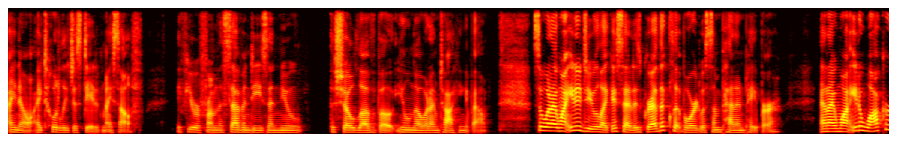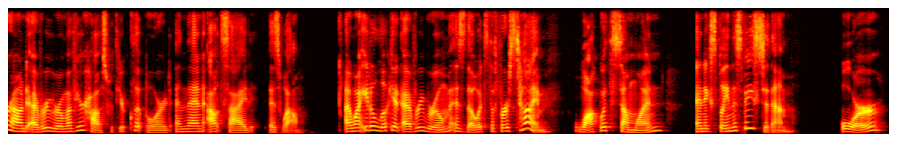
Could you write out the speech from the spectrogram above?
I know, I totally just dated myself if you were from the 70s and knew the show Love Boat, you'll know what I'm talking about. So, what I want you to do, like I said, is grab the clipboard with some pen and paper. And I want you to walk around every room of your house with your clipboard and then outside as well. I want you to look at every room as though it's the first time. Walk with someone and explain the space to them. Or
